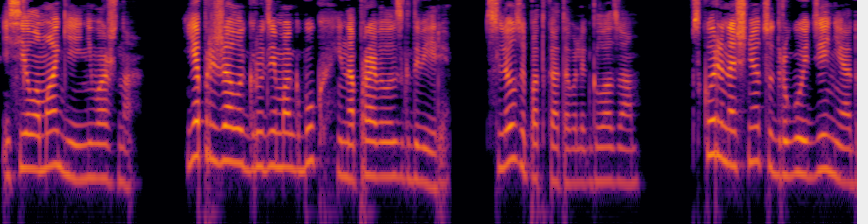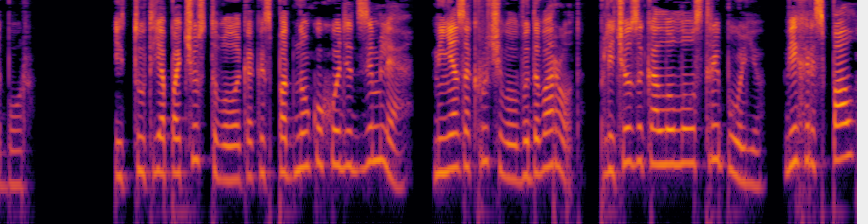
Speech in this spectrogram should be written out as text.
и сила магии не важна. Я прижала к груди MacBook и направилась к двери. Слезы подкатывали к глазам. Вскоре начнется другой день и отбор. И тут я почувствовала, как из-под ног уходит земля. Меня закручивал водоворот. Плечо закололо острой болью. Вихрь спал,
